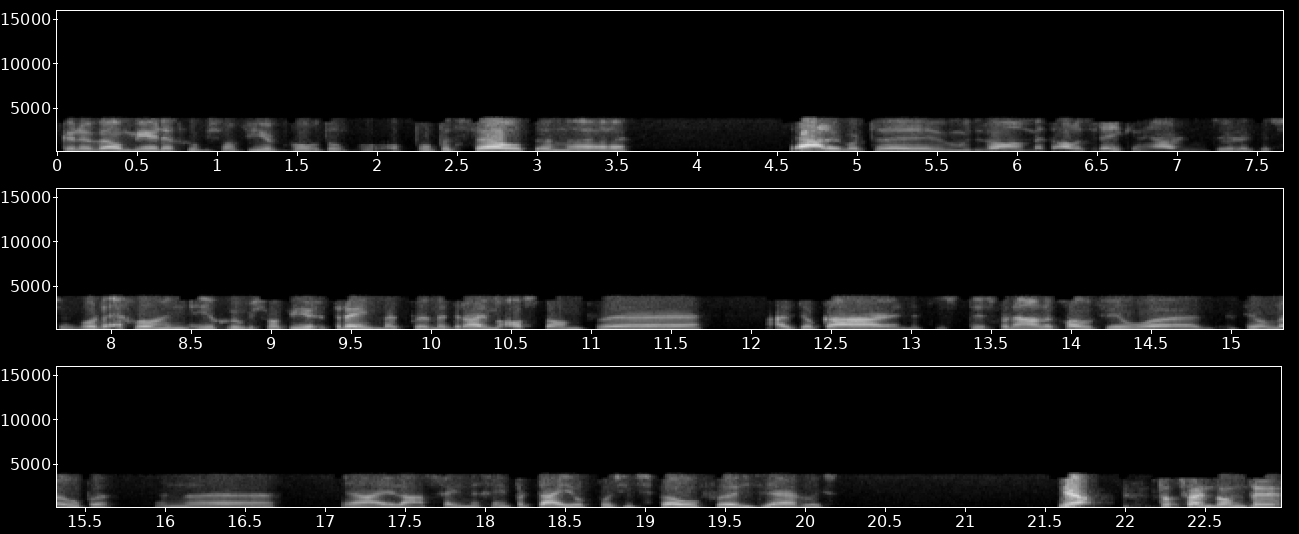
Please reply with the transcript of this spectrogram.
kunnen wel meerdere groepjes van vier bijvoorbeeld op, op, op het veld. En ja, er wordt, we moeten wel met alles rekening houden natuurlijk. Dus we worden echt wel in, in groepjes van vier getraind met, met ruime afstand uit elkaar. En het is, het is voornamelijk gewoon veel, veel lopen. En ja, helaas geen, geen partij of positiespel of iets dergelijks. Ja, dat zijn dan de,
